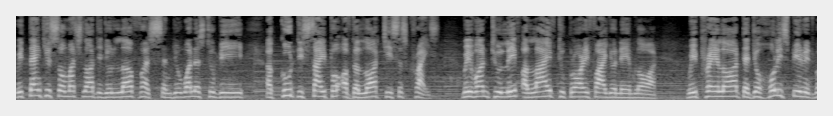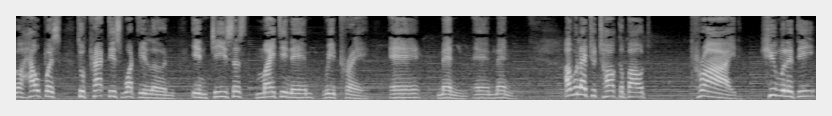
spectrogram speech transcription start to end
We thank you so much, Lord, that you love us and you want us to be a good disciple of the Lord Jesus Christ. We want to live a life to glorify your name, Lord. We pray, Lord, that your Holy Spirit will help us to practice what we learn. In Jesus' mighty name we pray. Amen. Amen. I would like to talk about pride, humility,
